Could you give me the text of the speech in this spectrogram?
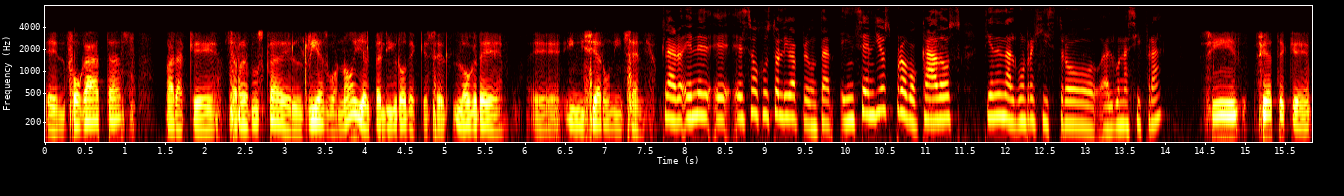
en fogatas, para que se reduzca el riesgo no y el peligro de que se logre eh, iniciar un incendio. Claro, en eh, eso justo le iba a preguntar. ¿Incendios provocados tienen algún registro, alguna cifra? Sí, fíjate que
